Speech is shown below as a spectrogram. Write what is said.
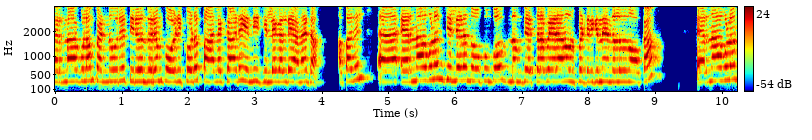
എറണാകുളം കണ്ണൂര് തിരുവനന്തപുരം കോഴിക്കോട് പാലക്കാട് എന്നീ ജില്ലകളുടെയാണ് കേട്ടോ. അപ്പൊ അതിൽ എറണാകുളം ജില്ലയുടെ നോക്കുമ്പോൾ നമുക്ക് എത്ര പേരാണ് ഉൾപ്പെട്ടിരിക്കുന്നത് എന്നുള്ളത് നോക്കാം. എറണാകുളം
